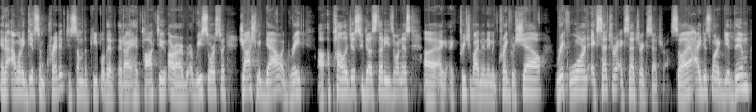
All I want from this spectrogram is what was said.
And I, want to give some credit to some of the people that, that I had talked to, or a resource Josh McDowell, a great uh, apologist who does studies on this, uh, a, a, preacher by the name of Craig Groeschel, Rick Warren, et cetera, et cetera, et cetera. So I, I just want to give them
